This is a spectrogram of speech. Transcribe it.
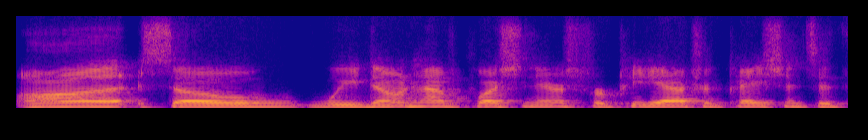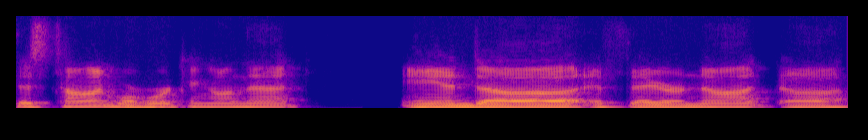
Uh, so we don't have questionnaires for pediatric patients at this time. We're working on that. And uh, if they are not uh,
